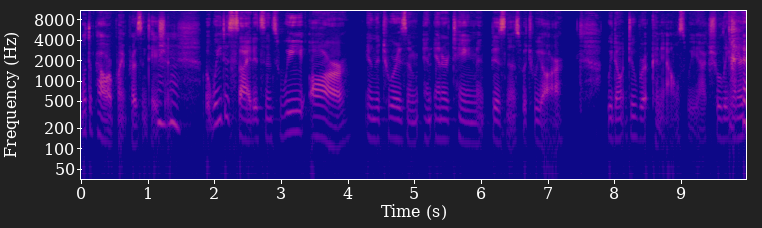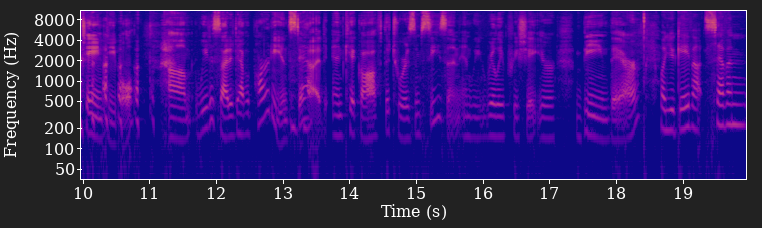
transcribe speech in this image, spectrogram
with a PowerPoint presentation. Mm-hmm. But we decided, since we are in the tourism and entertainment business, which we are, we don't do root canals. We actually entertain people. Um, we decided to have a party instead and kick off the tourism season, and we really appreciate your being there. Well, you gave out seven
